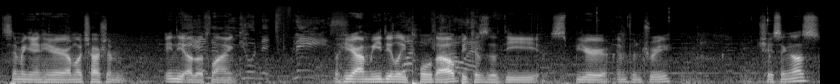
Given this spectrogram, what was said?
Same again here, I'm going to charge them in the other flank. But here I immediately pulled out because of the spear infantry chasing us.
